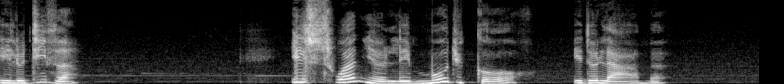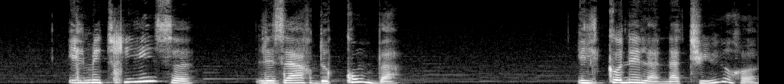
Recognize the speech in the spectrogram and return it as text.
et le divin. Il soigne les maux du corps et de l'âme. Il maîtrise les arts de combat. Il connaît la nature.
